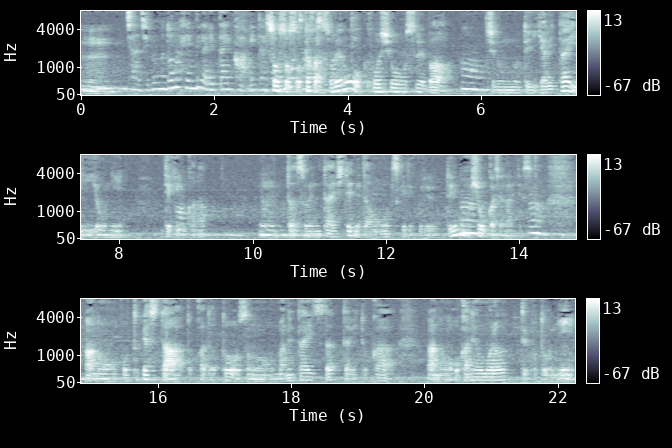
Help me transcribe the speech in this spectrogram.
うん。うん。じゃあ自分がどの辺でやりたいかみたいなそうそうそう。だからそれをこ交渉をすればう自分のでやりたいようにできるかな、うん、ただそれに対して値段をつけてくれるっていうのも評価じゃないですか、あのポッドキャスターとかだとそのマネタイズだったりとかあのお金をもらうってことに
